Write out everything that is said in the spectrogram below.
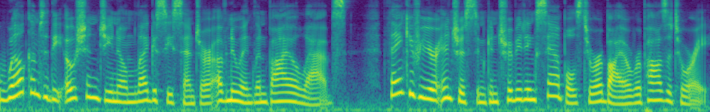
Welcome to the Ocean Genome Legacy Center of New England Biolabs. Thank you for your interest in contributing samples to our biorepository.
